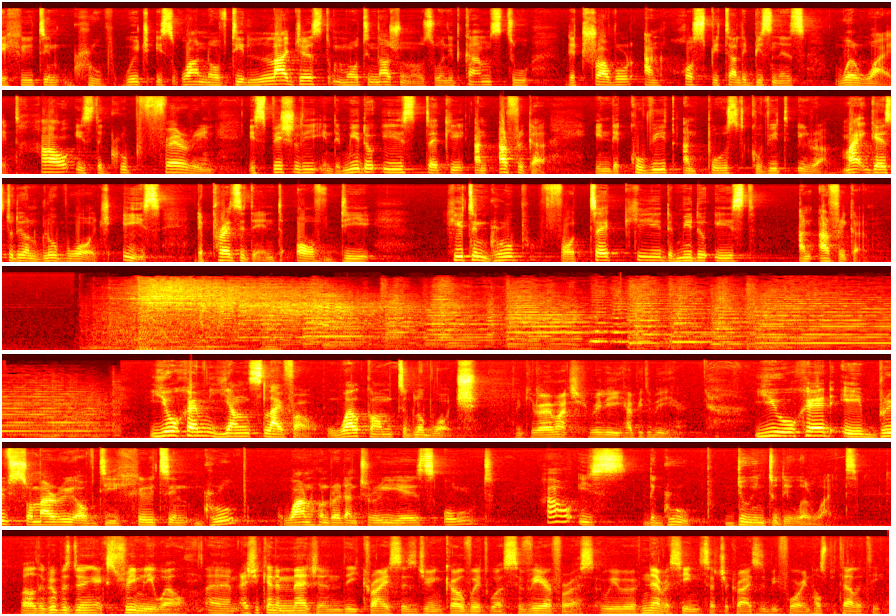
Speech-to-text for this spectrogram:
the Hilton Group, which is one of the largest multinationals when it comes to the travel and hospitality business worldwide. How is the group faring, especially in the Middle East, Turkey, and Africa in the COVID and post-COVID era? My guest today on Globe Watch is the president of the Hilton Group for Turkey, the Middle East, and Africa. Jochem Jan Sleiffer, welcome to Globe Watch. Thank you very much. Really happy to be here. You heard a brief summary of the Hilton Group, 103 years old. How is the group doing today worldwide? Well, the group is doing extremely well. Um, as you can imagine, the crisis during COVID was severe for us. We have never seen such a crisis before in hospitality.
